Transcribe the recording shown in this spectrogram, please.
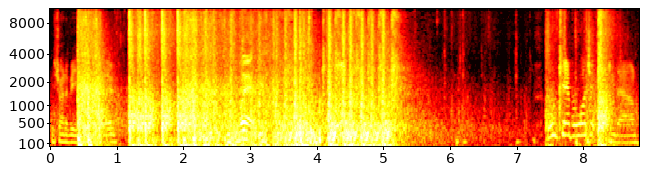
He's trying to be Dave. He's lit. Roof camper, watch it. I'm down.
